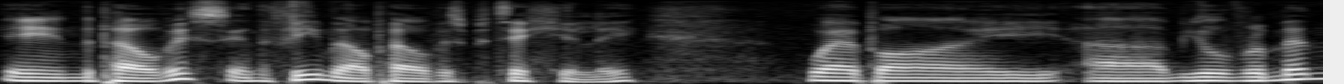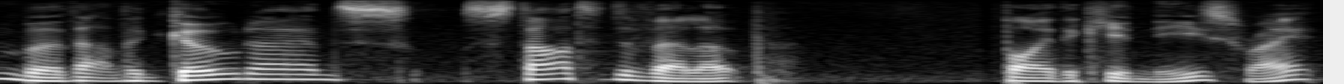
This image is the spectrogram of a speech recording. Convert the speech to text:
in the pelvis, in the female pelvis particularly, whereby um, you'll remember that the gonads start to develop by the kidneys, right?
